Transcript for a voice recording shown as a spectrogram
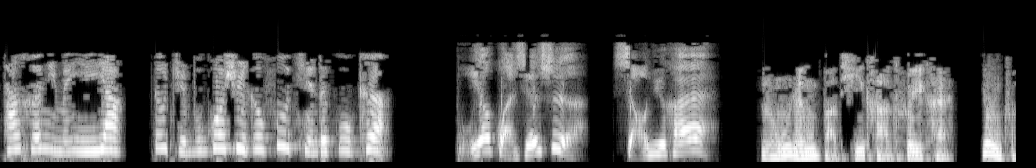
他和你们一样，都只不过是个付钱的顾客。不要管闲事，小女孩。龙人把皮卡推开，用爪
